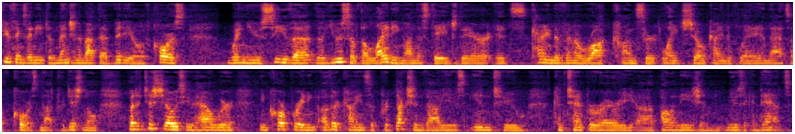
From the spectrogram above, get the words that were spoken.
Few things I need to mention about that video. Of course, when you see the, the use of the lighting on the stage there, it's kind of in a rock concert light show kind of way, and that's of course not traditional, but it just shows you how we're incorporating other kinds of production values into contemporary uh, Polynesian music and dance.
